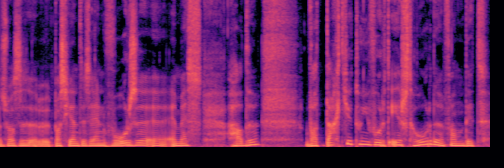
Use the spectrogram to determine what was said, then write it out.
zoals de patiënten zijn voor ze MS hadden. Wat dacht je toen je voor het eerst hoorde van dit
